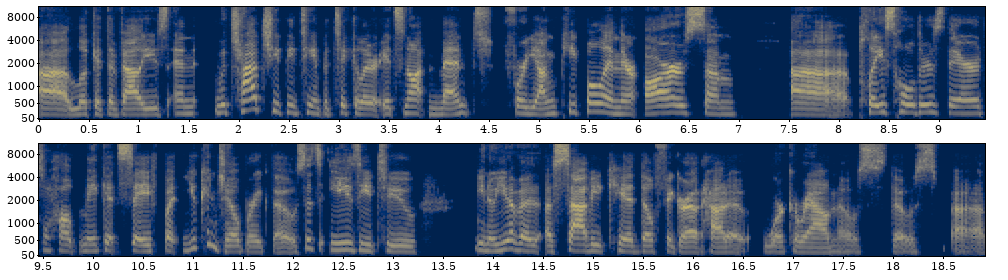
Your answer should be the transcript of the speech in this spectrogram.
uh, look at the values. And with ChatGPT in particular, it's not meant for young people. And there are some uh, placeholders there to help make it safe, but you can jailbreak those. It's easy to, you know, you have a, a savvy kid, they'll figure out how to work around those those uh,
